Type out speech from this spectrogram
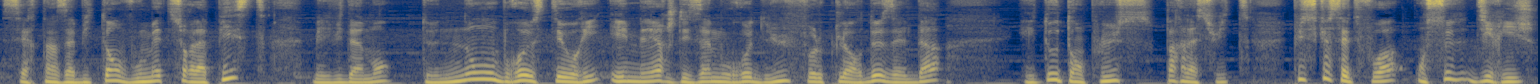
Certains habitants vous mettent sur la piste, mais évidemment, de nombreuses théories émergent des amoureux du folklore de Zelda, et d'autant plus par la suite, puisque cette fois, on se dirige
